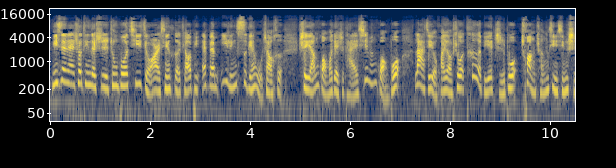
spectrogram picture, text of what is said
您现在收听的是中波七九二千赫调频 FM 一零四点五兆赫沈阳广播电视台新闻广播。辣姐有话要说，特别直播《创城进行时》，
